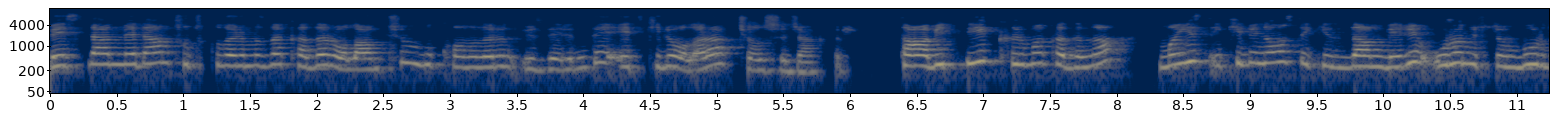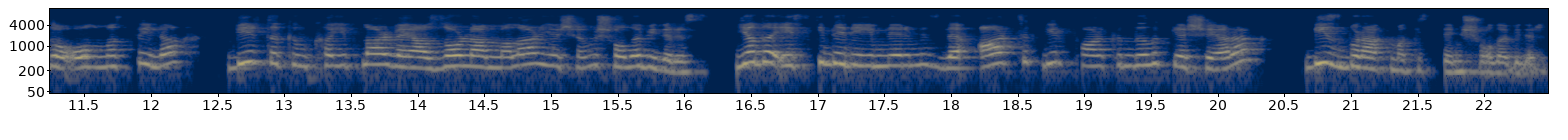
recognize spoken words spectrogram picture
beslenmeden tutkularımıza kadar olan tüm bu konuların üzerinde etkili olarak çalışacaktır. Sabitliği kırmak adına Mayıs 2018'den beri Uranüs'ün burada olmasıyla bir takım kayıplar veya zorlanmalar yaşamış olabiliriz. Ya da eski deneyimlerimizle artık bir farkındalık yaşayarak biz bırakmak istemiş olabiliriz.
